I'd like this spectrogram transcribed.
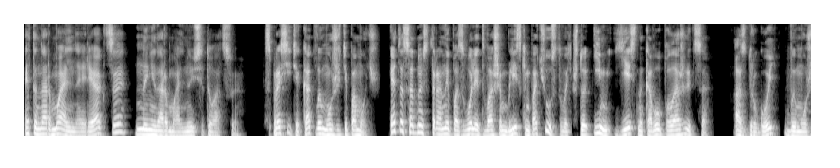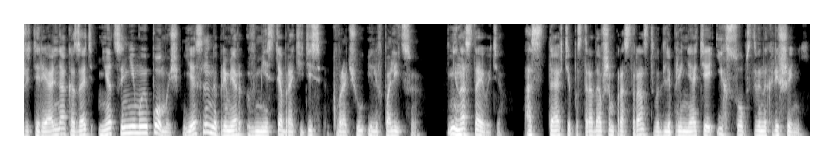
Это нормальная реакция на ненормальную ситуацию. Спросите, как вы можете помочь. Это, с одной стороны, позволит вашим близким почувствовать, что им есть на кого положиться, а с другой, вы можете реально оказать неоценимую помощь, если, например, вместе обратитесь к врачу или в полицию. Не настаивайте. Оставьте пострадавшим пространство для принятия их собственных решений.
